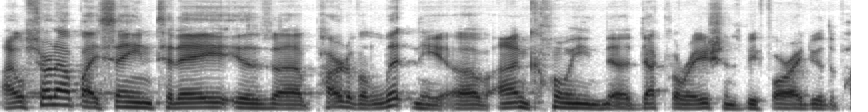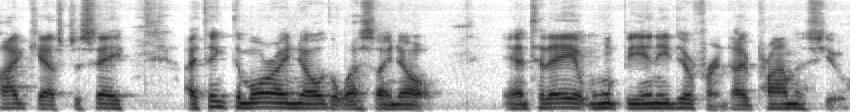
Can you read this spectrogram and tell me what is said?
I will start out by saying today is uh, part of a litany of ongoing uh, declarations before I do the podcast to say, I think the more I know, the less I know. And today it won't be any different, I promise you.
